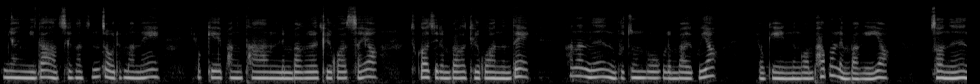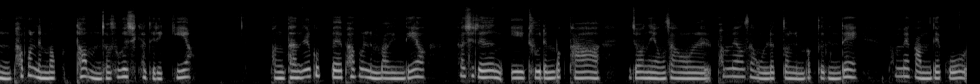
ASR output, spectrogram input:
분명입니다. 제가 진짜 오랜만에 이렇게 방탄 램박을 들고 왔어요. 두 가지 램박을 들고 왔는데 하나는 무중복 램박이고요. 여기 있는 건 파본 램박이에요. 우선은 파본 램박부터 먼저 소개시켜 드릴게요. 방탄 7배 파본 램박인데요. 사실은 이 두 램박 다 이전에 영상을 판매 영상 올렸던 램박들인데 판매가 안 되고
